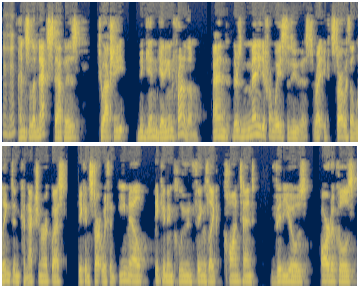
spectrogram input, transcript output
Mm-hmm. And so the next step is to actually begin getting in front of them. And there's many different ways to do this, right? It can start with a LinkedIn connection request. It can start with an email. It can include things like content, videos, articles,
